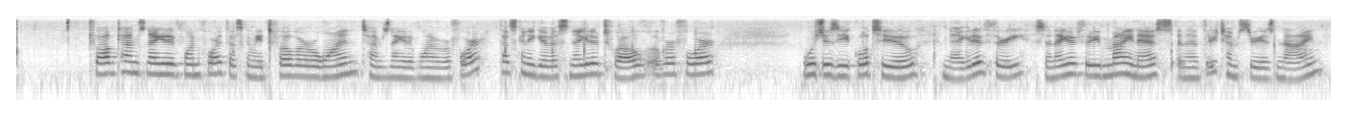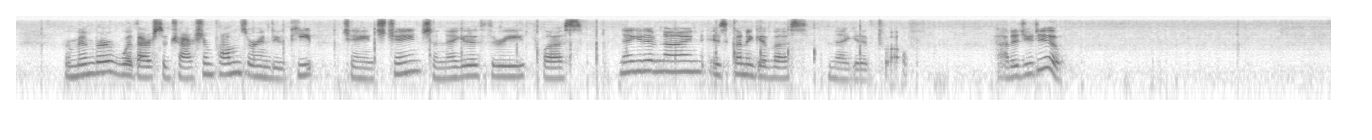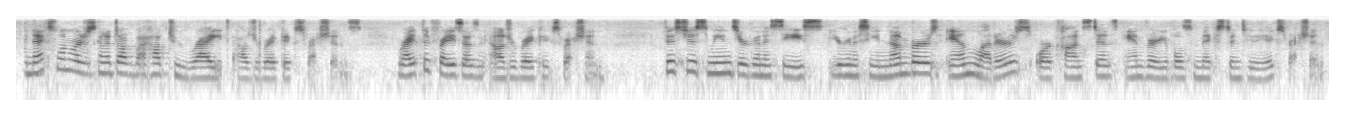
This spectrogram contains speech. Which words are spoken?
12 times negative 1 fourth, that's going to be 12 over 1 times negative 1 over 4. That's going to give us negative 12 over 4, which is equal to negative 3. So negative 3 minus, and then 3 times 3 is 9. Remember, with our subtraction problems, we're going to do keep, change, change. So negative 3 plus negative 9 is going to give us negative 12. How did you do? The next one, we're just going to talk about how to write algebraic expressions. Write the phrase as an algebraic expression. This just means you're going to see you're going to see numbers and letters or constants and variables mixed into the expression.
